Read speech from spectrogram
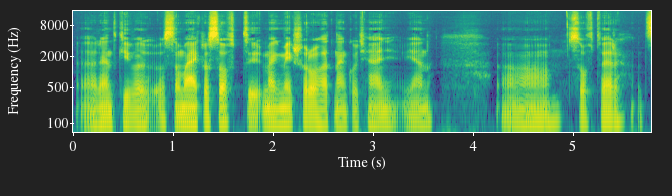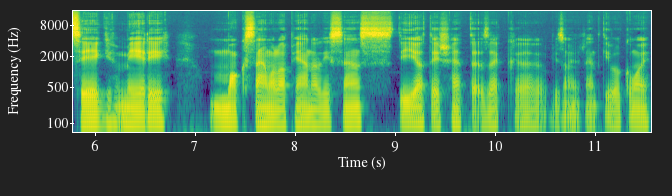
rendkívül azt a Microsoft, meg még sorolhatnánk, hogy hány ilyen a szoftver cég méri max szám alapján a licensz díjat, és hát ezek bizony rendkívül komoly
